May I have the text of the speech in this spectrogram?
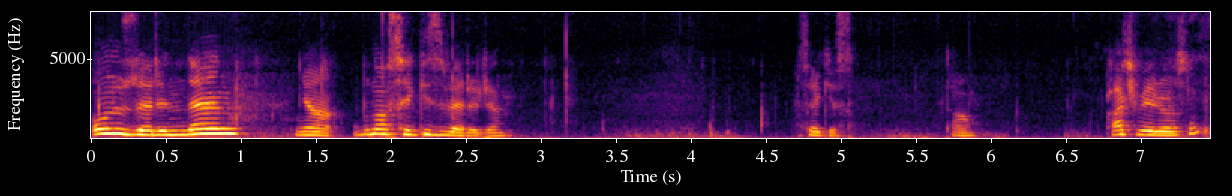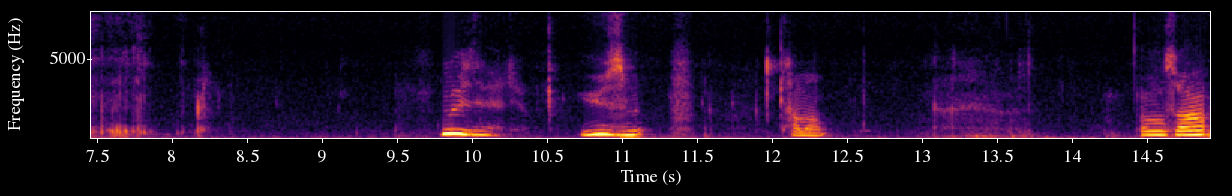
10 üzerinden ya buna 8 vereceğim. 8. Tamam. Kaç veriyorsun? Müze veriyorum. 100 mü? Tamam. Ondan sonra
